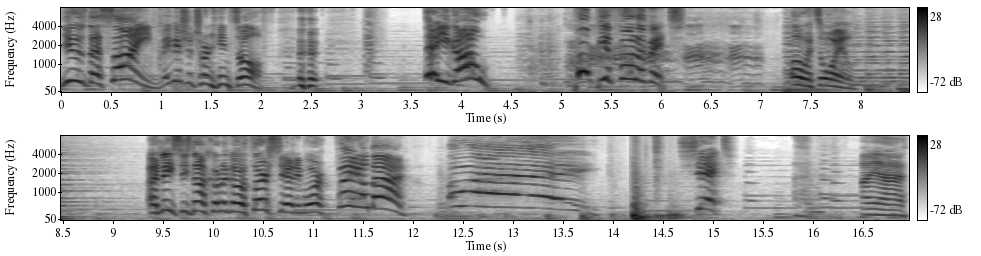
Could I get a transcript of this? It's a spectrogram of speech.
Use the sign! Maybe I should turn hints off. there you go! Pump you full of it! Oh, it's oil. At least he's not gonna go thirsty anymore. Fail man! Away! Shit! I, uh,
